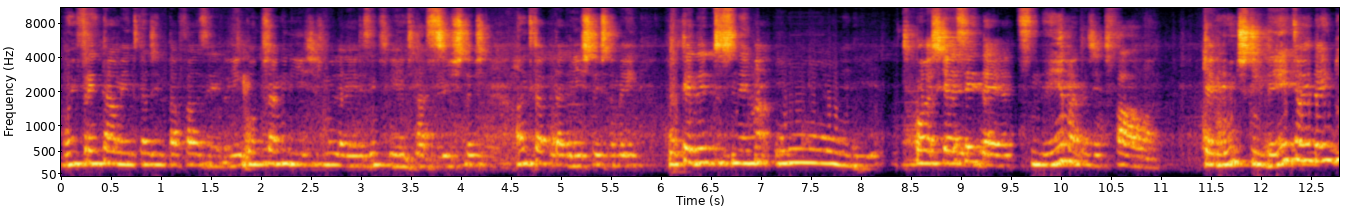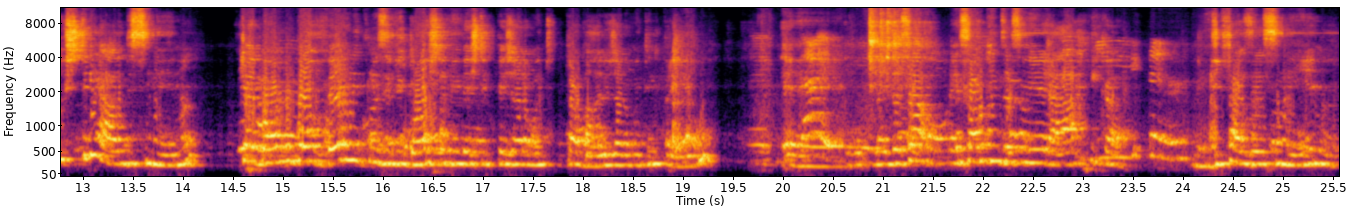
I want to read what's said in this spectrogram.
O enfrentamento que a gente está fazendo. enquanto feministas, mulheres, enfim, antirracistas, anticapitalistas também. Porque dentro do cinema, o... eu acho que é essa ideia de cinema que a gente fala que é muito excludente, é uma ideia industrial de cinema, que é bom, o governo, inclusive, gosta de investir porque gera muito trabalho, gera muito emprego. É, mas essa, essa organização hierárquica de fazer cinema,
